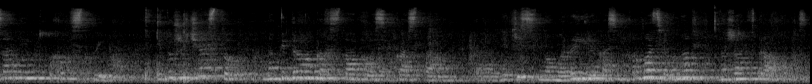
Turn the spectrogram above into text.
самі холсти. І дуже часто на підрамках ставилася якась там е, якісь номери, якась інформація, вона, на жаль, втратилася.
